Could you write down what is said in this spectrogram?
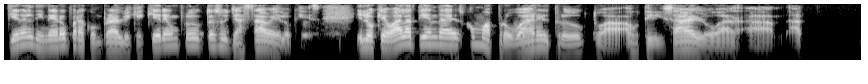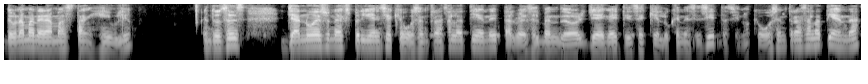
tienen el dinero para comprarlo y que quieren un producto, eso ya sabe lo que es. Y lo que va a la tienda es como a probar el producto, a, utilizarlo, de una manera más tangible entonces, ya no es una experiencia que vos entras a la tienda y tal vez el vendedor llega y te dice qué es lo que necesitas, sino que vos entras a la tienda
